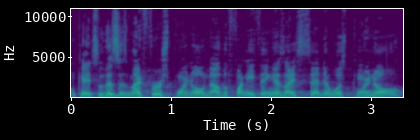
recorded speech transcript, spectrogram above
Okay, so this is my first point O. Now the funny thing is I said it was point O,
